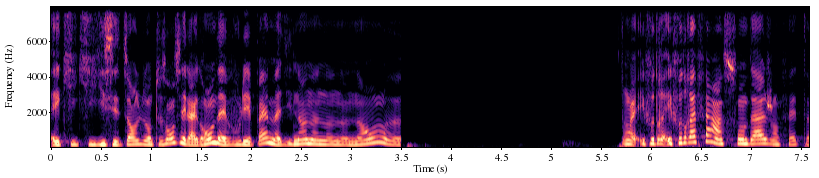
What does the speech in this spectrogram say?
et qui, qui, qui s'est tordue dans tous sens. Et la grande, elle voulait pas. Elle m'a dit non, non, non, non, non. il faudrait, il faudrait faire un sondage, en fait.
